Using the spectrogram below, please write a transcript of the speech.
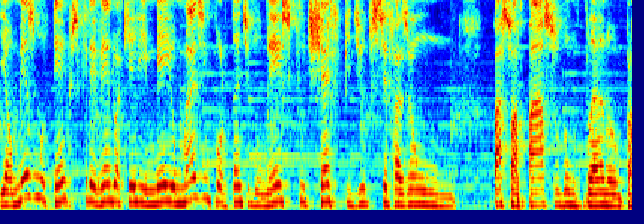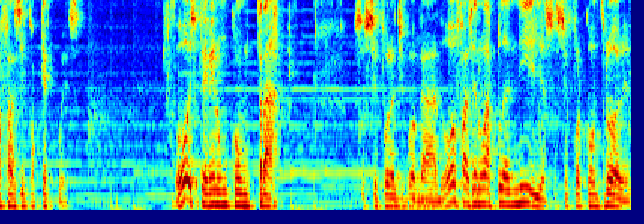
e ao mesmo tempo escrevendo aquele e-mail mais importante do mês que o chefe pediu para você fazer um, passo a passo de um plano para fazer qualquer coisa. Ou escrevendo um contrato, se você for advogado, ou fazendo uma planilha, se você for controller,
